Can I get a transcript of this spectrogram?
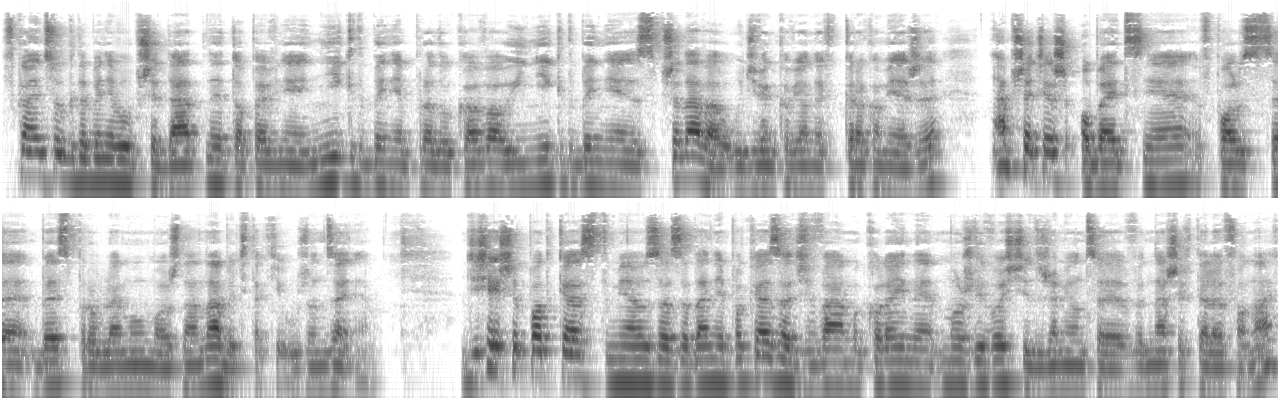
W końcu, gdyby nie był przydatny, to pewnie nikt by nie produkował i nikt by nie sprzedawał udźwiękowionych krokomierzy, a przecież obecnie w Polsce bez problemu można nabyć takie urządzenia. Dzisiejszy podcast miał za zadanie pokazać Wam kolejne możliwości drzemiące w naszych telefonach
